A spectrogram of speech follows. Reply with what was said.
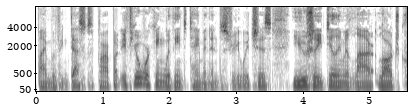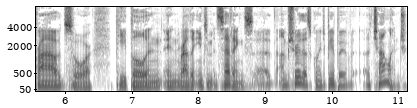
by moving desks apart. But if you're working with the entertainment industry, which is usually dealing with la- large crowds or people in, in rather intimate settings, uh, I'm sure that's going to be a bit of a challenge.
